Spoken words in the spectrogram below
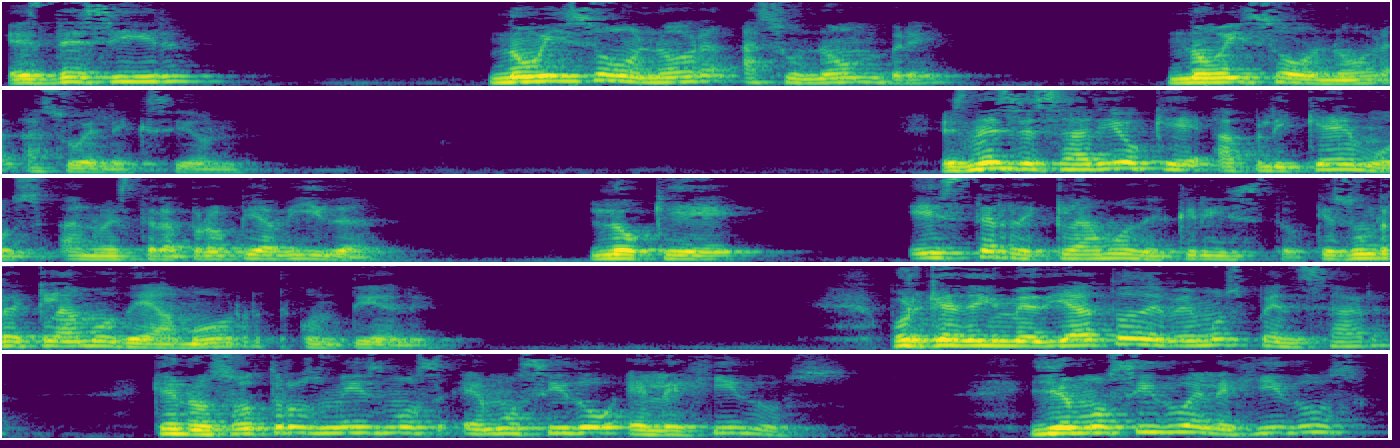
Es decir, no hizo honor a su nombre, no hizo honor a su elección. Es necesario que apliquemos a nuestra propia vida lo que este reclamo de Cristo, que es un reclamo de amor, contiene. Porque de inmediato debemos pensar que nosotros mismos hemos sido elegidos y hemos sido elegidos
